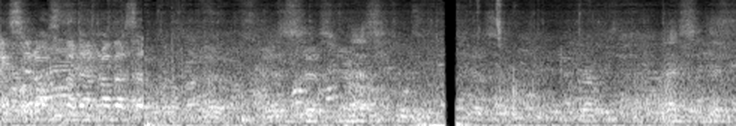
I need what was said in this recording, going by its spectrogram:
Excellence, madame l'ambassadeur. Merci. Merci. Merci.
